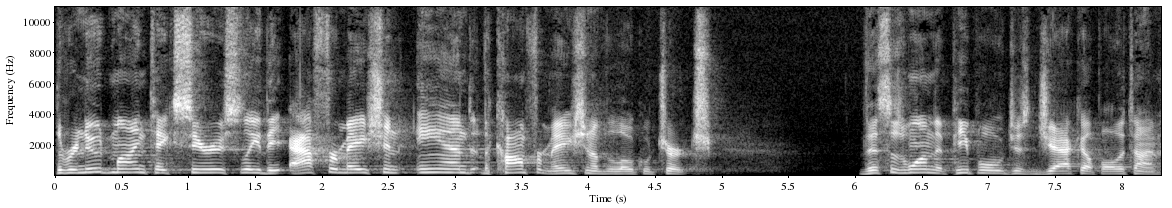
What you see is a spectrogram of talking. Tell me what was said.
the renewed mind takes seriously the affirmation and the confirmation of the local church. This is one that people just jack up all the time.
